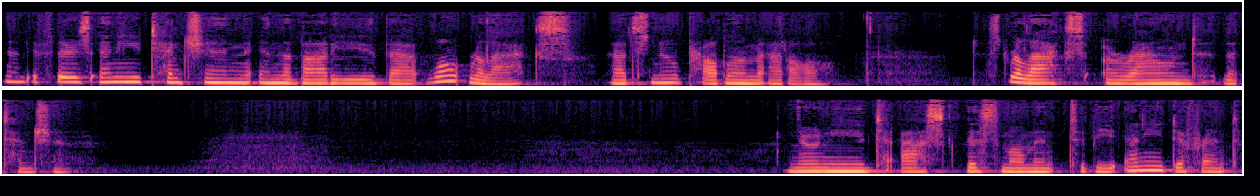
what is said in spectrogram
And if there's any tension in the body that won't relax, that's no problem at all. Just relax around the tension. No need to ask this moment to be any different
